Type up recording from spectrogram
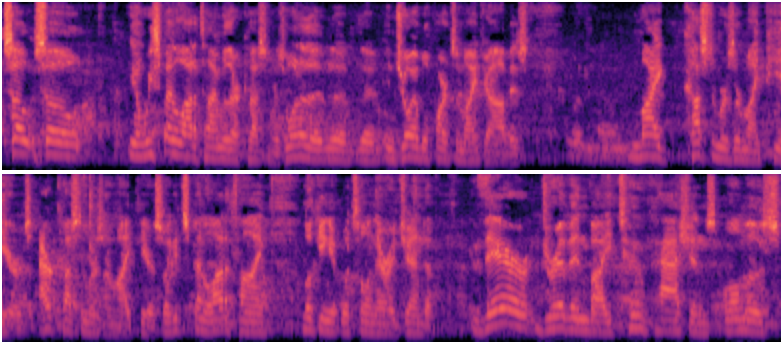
So so you know we spend a lot of time with our customers. One of the, the, the enjoyable parts of my job is my customers are my peers. Our customers are my peers. So I get to spend a lot of time looking at what's on their agenda. They're driven by two passions almost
